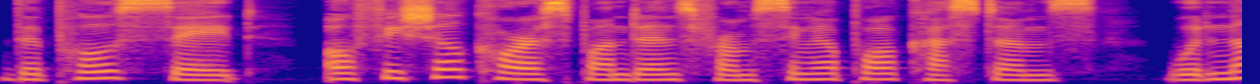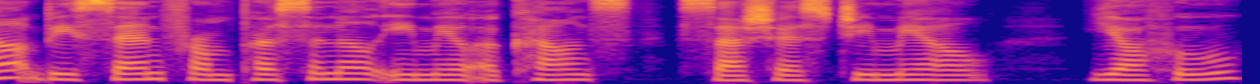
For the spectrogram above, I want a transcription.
The post said official correspondence from Singapore Customs would not be sent from personal email accounts such as Gmail, Yahoo,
